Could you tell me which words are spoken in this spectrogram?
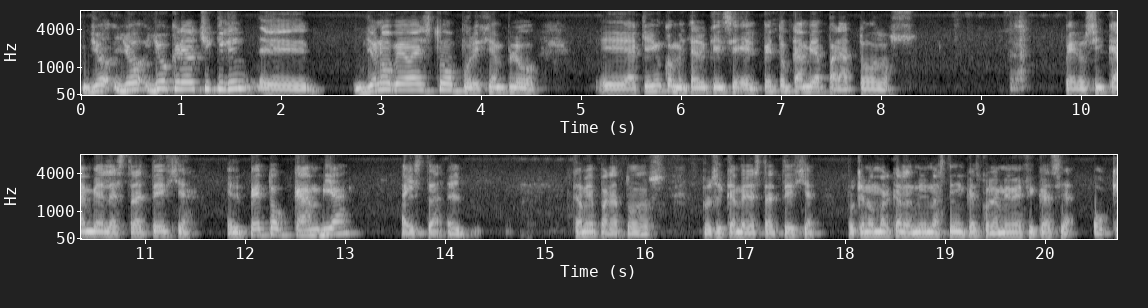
Yo, yo, yo creo, Chiquilín, eh, yo no veo esto, por ejemplo, eh, aquí hay un comentario que dice, el peto cambia para todos, pero sí cambia la estrategia. El peto cambia, ahí está, el, cambia para todos, pero sí cambia la estrategia, porque no marcan las mismas técnicas con la misma eficacia. Ok,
